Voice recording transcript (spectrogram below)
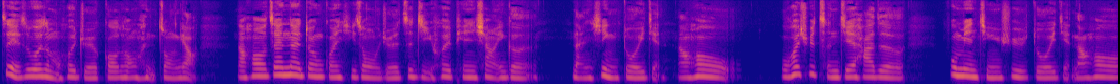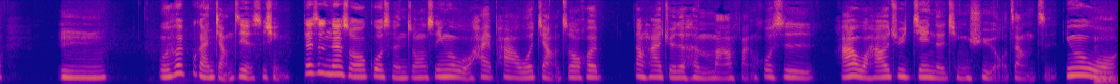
这也是为什么会觉得沟通很重要。然后在那段关系中，我觉得自己会偏向一个男性多一点，然后我会去承接他的负面情绪多一点，然后嗯，我会不敢讲自己的事情。但是那时候过程中，是因为我害怕我讲了之后会让他觉得很麻烦，或是好像我还要去接你的情绪哦这样子，因为我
